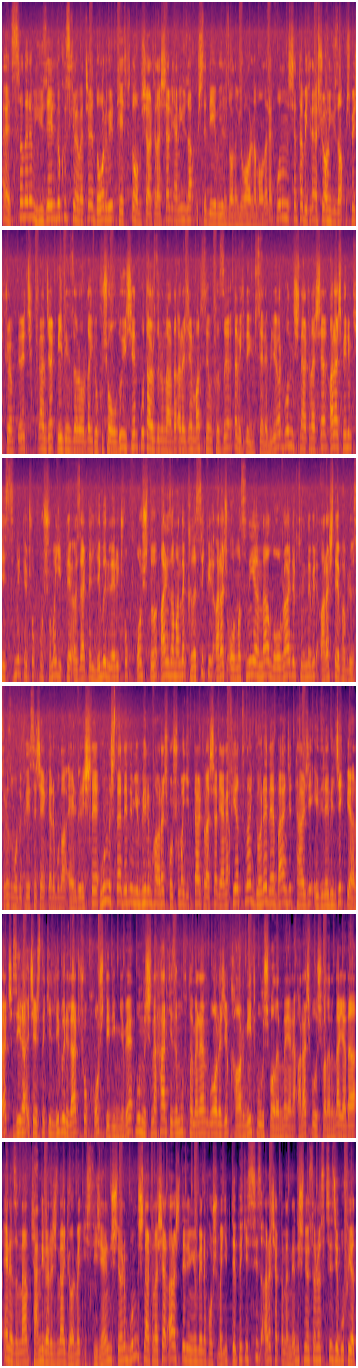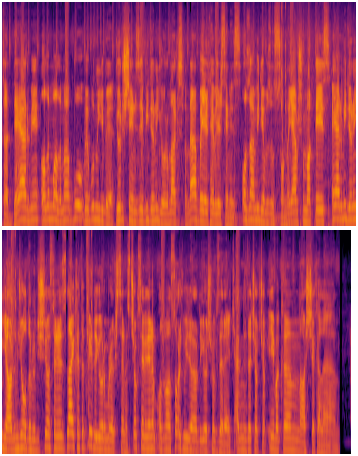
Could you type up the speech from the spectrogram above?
Evet sanırım 159 kilometre doğru bir tespit olmuş arkadaşlar. Yani 160 da diyebiliriz ona yuvarlama olarak. Bunun için tabii ki de şu an 165 kilometreye çıktık ancak bildiğiniz üzere orada yokuş olduğu için bu tarz durumlarda aracın maksimum hızı tabii ki de yükselebiliyor. Bunun için arkadaşlar araç benim kesinlikle çok hoşuma gitti. Özellikle livery'leri çok hoştu. Aynı zamanda klasik bir araç olmasının yanında lowrider türünde bir araç da yapabiliyorsunuz. Modifiye seçenekleri buna elverişli. Bunun dışında dediğim gibi benim bu araç hoşuma gitti arkadaşlar. Yani fiyatına göre de bence tercih edilebilecek bir araç. Zira içerisindeki livery'ler çok hoş dediğim gibi. Bunun dışında herkesin muhtemelen bu aracı car meet buluşmalarında yani araç buluşmalarında ya da en azından kendi garajında görmek isteyeceğini düşünüyorum. Bunun dışında arkadaşlar araç dediğim gibi benim hoşuma gitti. Peki siz araç hakkında ne düşünüyorsunuz? Sizce bu fiyata değer mi? Alınmalı mı? Bu ve bunun gibi görüşlerinizi videonun yorumlar kısmında belirtebilirsiniz. O zaman videomuzun sonuna gelmiş bulunmaktayız. Eğer videonun yardımcı olduğunu düşünüyorsanız like atıp bir de yorum bırakırsanız çok sevinirim. O zaman sonraki videolarda görüşmek üzere. Kendinize çok çok iyi bakın. Hoşçakalın.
